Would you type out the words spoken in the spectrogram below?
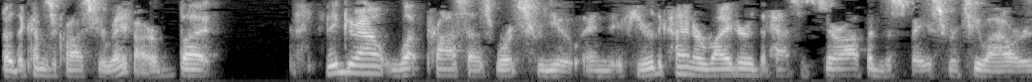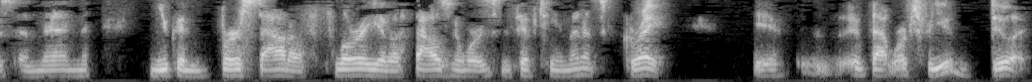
or that comes across your radar, but figure out what process works for you. And if you're the kind of writer that has to stare off into space for two hours and then you can burst out a flurry of a thousand words in 15 minutes, great. If, if that works for you, do it.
